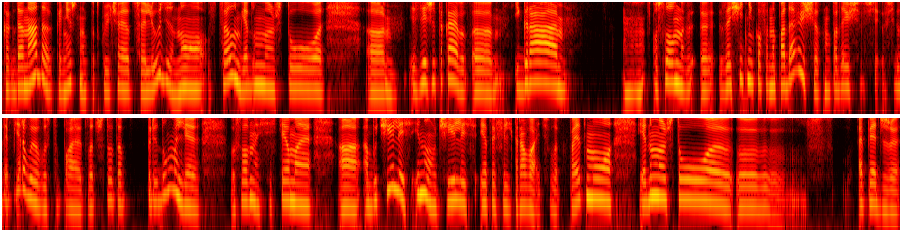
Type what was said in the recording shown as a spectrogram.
Когда надо, конечно, подключаются люди, но в целом я думаю, что э, здесь же такая э, игра условных э, защитников и нападающих. Нападающие всегда первые выступают. Вот что-то придумали, условно, системы а, обучились и научились это фильтровать. Вот. Поэтому я думаю, что э, опять же,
